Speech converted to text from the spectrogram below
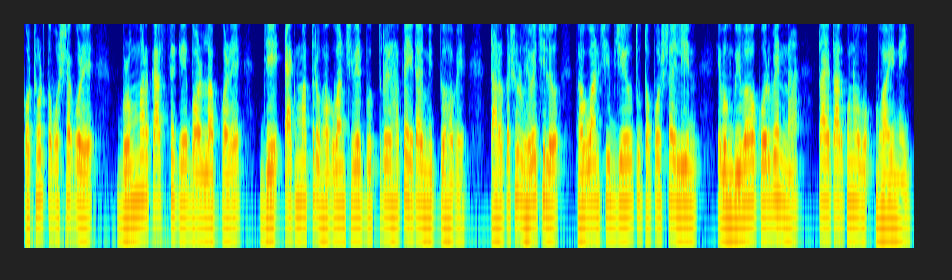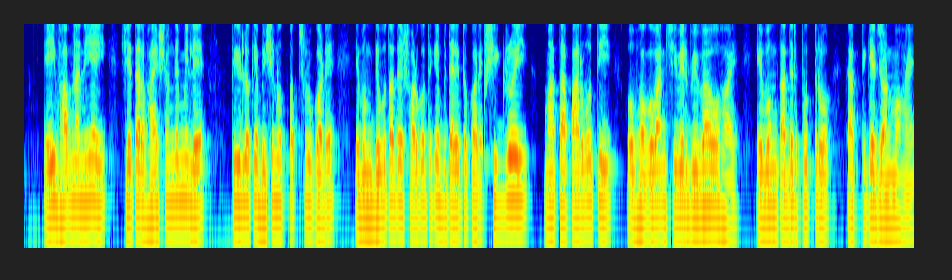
কঠোর তপস্যা করে ব্রহ্মার কাছ থেকে বর লাভ করে যে একমাত্র ভগবান শিবের পুত্রের হাতেই তার মৃত্যু হবে। তারকাসুর ভেবেছিল, ভগবান শিব যেহেতু তপস্যায় লীন এবং বিবাহ করবেন না, তাই তার কোনো ভয় নেই। এই ভাবনা নিয়েই সে তার ভাইয়ের সঙ্গে মিলে ত্রিলোকে ভীষণ উৎপাত শুরু করে এবং দেবতাদের স্বর্গ থেকে বিতাড়িত করে। শীঘ্রই মাতা পার্বতী ও ভগবান শিবের বিবাহ হয় এবং তাদের পুত্র কার্তিকের জন্ম হয়।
